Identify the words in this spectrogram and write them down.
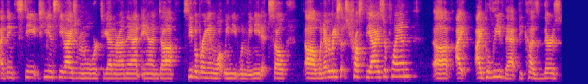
I think Steve, he and Steve Yzerman will work together on that, and uh, Steve will bring in what we need when we need it. So uh, when everybody says trust the Yzer plan, uh, I I believe that because there's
